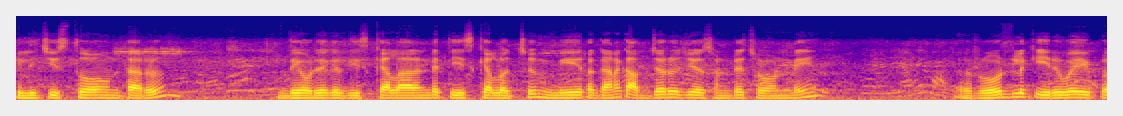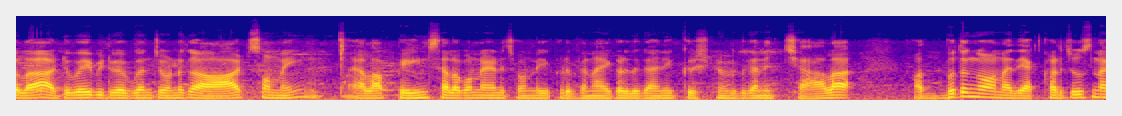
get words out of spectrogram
పిలిచిస్తూ ఉంటారు. దేవుడి దగ్గర తీసుకెళ్ళాలంటే తీసుకెళ్ళొచ్చు. మీరు కనుక అబ్జర్వ్ చేస్తుంటే చూడండి రోడ్లకి ఇరువైపులా అటువైపు ఇటువైపు కానీ చూడండి ఆర్ట్స్ ఉన్నాయి. అలా పెయింట్స్ ఎలా ఉన్నాయండి చూడండి. ఇక్కడ వినాయకుడిది కానీ కృష్ణుడిది కానీ చాలా అద్భుతంగా ఉన్నది ఎక్కడ చూసినా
